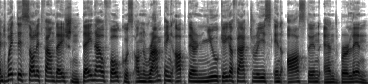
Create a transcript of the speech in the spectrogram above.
And with this solid foundation, they now focus on ramping up their new gigafactories in Austin and Berlin.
